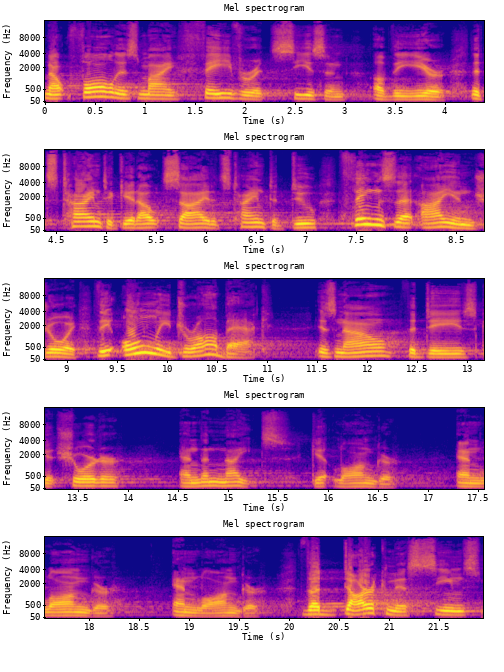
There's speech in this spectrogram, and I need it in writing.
Now, fall is my favorite season of the year. It's time to get outside. It's time to do things that I enjoy. The only drawback is now the days get shorter and the nights get longer and longer and longer. The darkness seems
